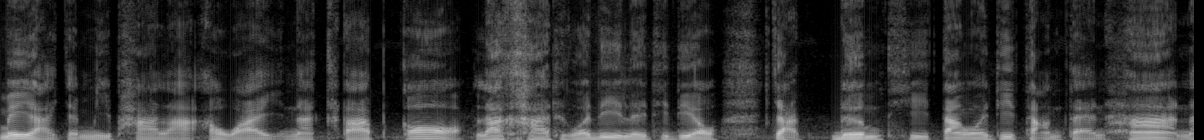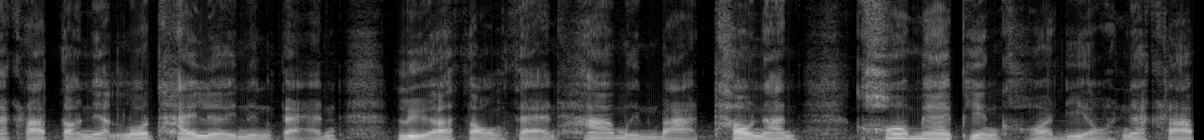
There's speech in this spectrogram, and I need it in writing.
ไม่อยากจะมีภาระเอาไว้นะครับ ก็ราคาถือว่าดีเลยทีเดียว จากเดิมทีตั้งไว้ที่3 5 0 0 0นะครับตอนนี้ลดให้เลย1 0 0 0 0แเหลือ 250,000 บาท เท่านั้น ข้อแม้เพียงข้อเดียวนะครับ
